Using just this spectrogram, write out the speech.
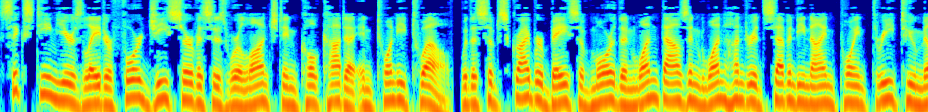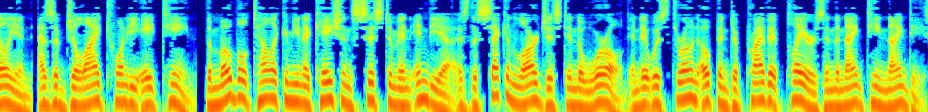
Sixteen years later 4G services were launched in Kolkata in 2012, with a subscriber base of more than 1,179.32 million as of July 2018. The mobile telecommunications system in India is the second largest in the world and it was thrown open to private players in the 1990s.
